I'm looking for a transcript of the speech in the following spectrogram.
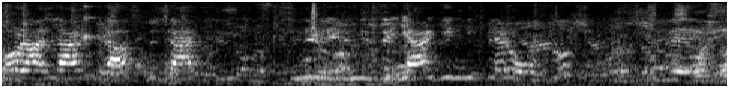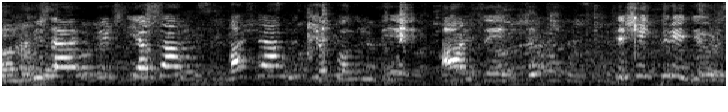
moraller biraz düzelsin. Sinirlerimizde gerginlikler oldu. Ve güzel bir yaza başlangıç yapalım diye arzu ettik. Teşekkür ediyoruz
